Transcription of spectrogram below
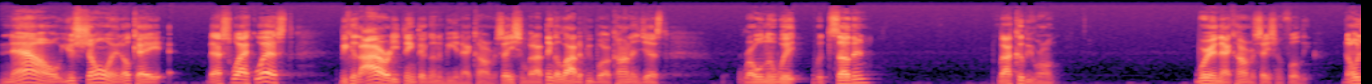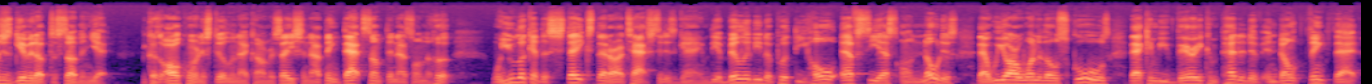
now you're showing, okay, that's SWAC West because I already think they're going to be in that conversation. But I think a lot of people are kind of just rolling with with Southern. But I could be wrong. We're in that conversation fully. Don't just give it up to Southern yet because Alcorn is still in that conversation. I think that's something that's on the hook. When you look at the stakes that are attached to this game, the ability to put the whole FCS on notice that we are one of those schools that can be very competitive and don't think that,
